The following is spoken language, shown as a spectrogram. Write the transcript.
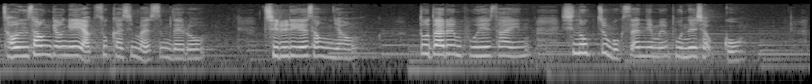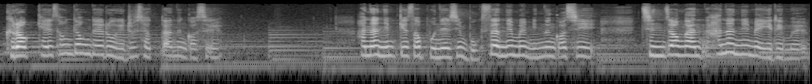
전 성경에 약속하신 말씀대로 진리의 성령 또 다른 보혜사인 신옥주 목사님을 보내셨고 그렇게 성경대로 이루셨다는 것을 하나님께서 보내신 목사님을 믿는 것이 진정한 하나님의 이름을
